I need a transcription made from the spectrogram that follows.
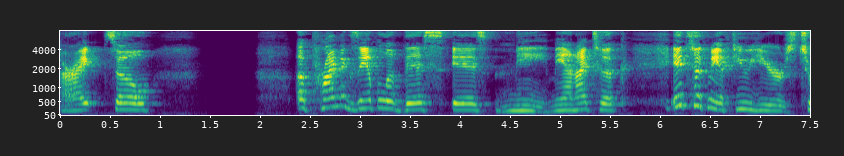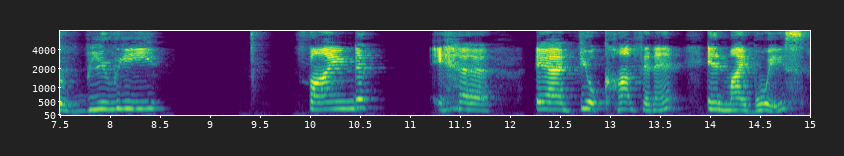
All right. So, a prime example of this is me. Man, I took, it took me a few years to really find and feel confident in my voice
